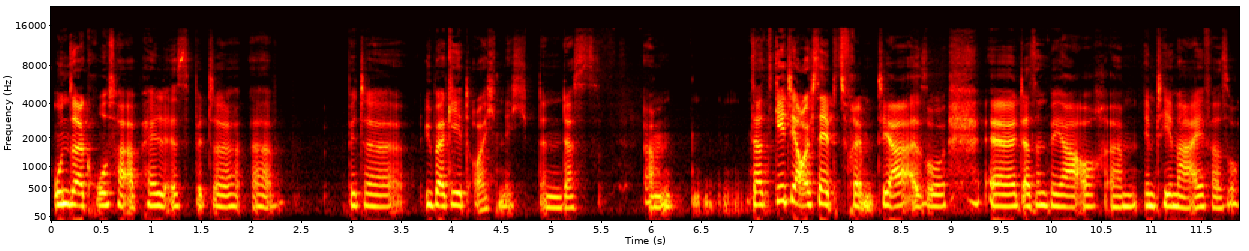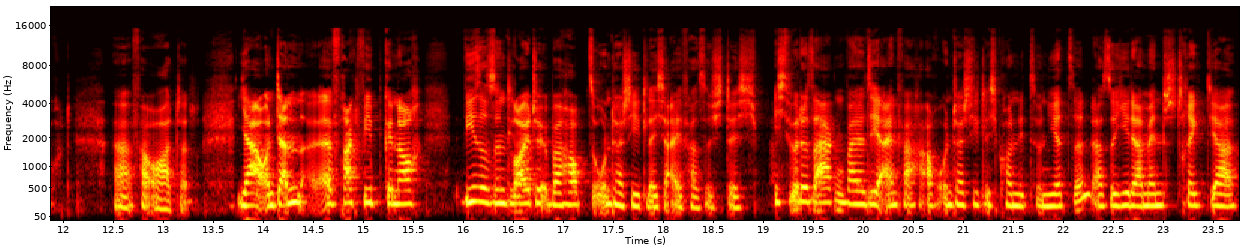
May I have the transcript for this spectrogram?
unser großer Appell ist, bitte, äh, bitte übergeht euch nicht, denn das ähm, das geht ja euch selbst fremd, ja. Also äh, da sind wir ja auch ähm, im Thema Eifersucht äh, verortet. Ja, und dann äh, fragt Wiebke noch, Wieso sind Leute überhaupt so unterschiedlich eifersüchtig? Ich würde sagen, weil sie einfach auch unterschiedlich konditioniert sind. Also jeder Mensch trägt ja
